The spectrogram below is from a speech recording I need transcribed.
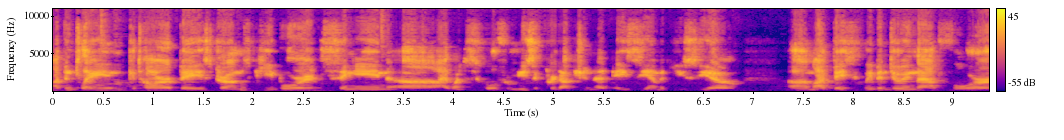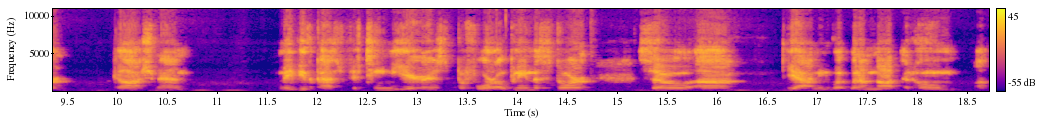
I've been playing guitar, bass, drums, keyboard, singing. Uh, I went to school for music production at ACM at UCO. Um, I've basically been doing that for, gosh, man, maybe the past 15 years before opening this store. So uh, yeah, I mean, when I'm not at home, uh,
